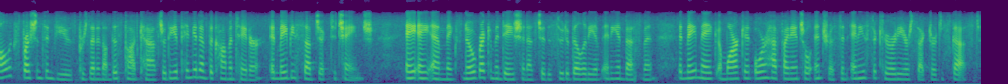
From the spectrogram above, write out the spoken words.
All expressions and views presented on this podcast are the opinion of the commentator and may be subject to change. AAM makes no recommendation as to the suitability of any investment and may make a market or have financial interest in any security or sector discussed.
